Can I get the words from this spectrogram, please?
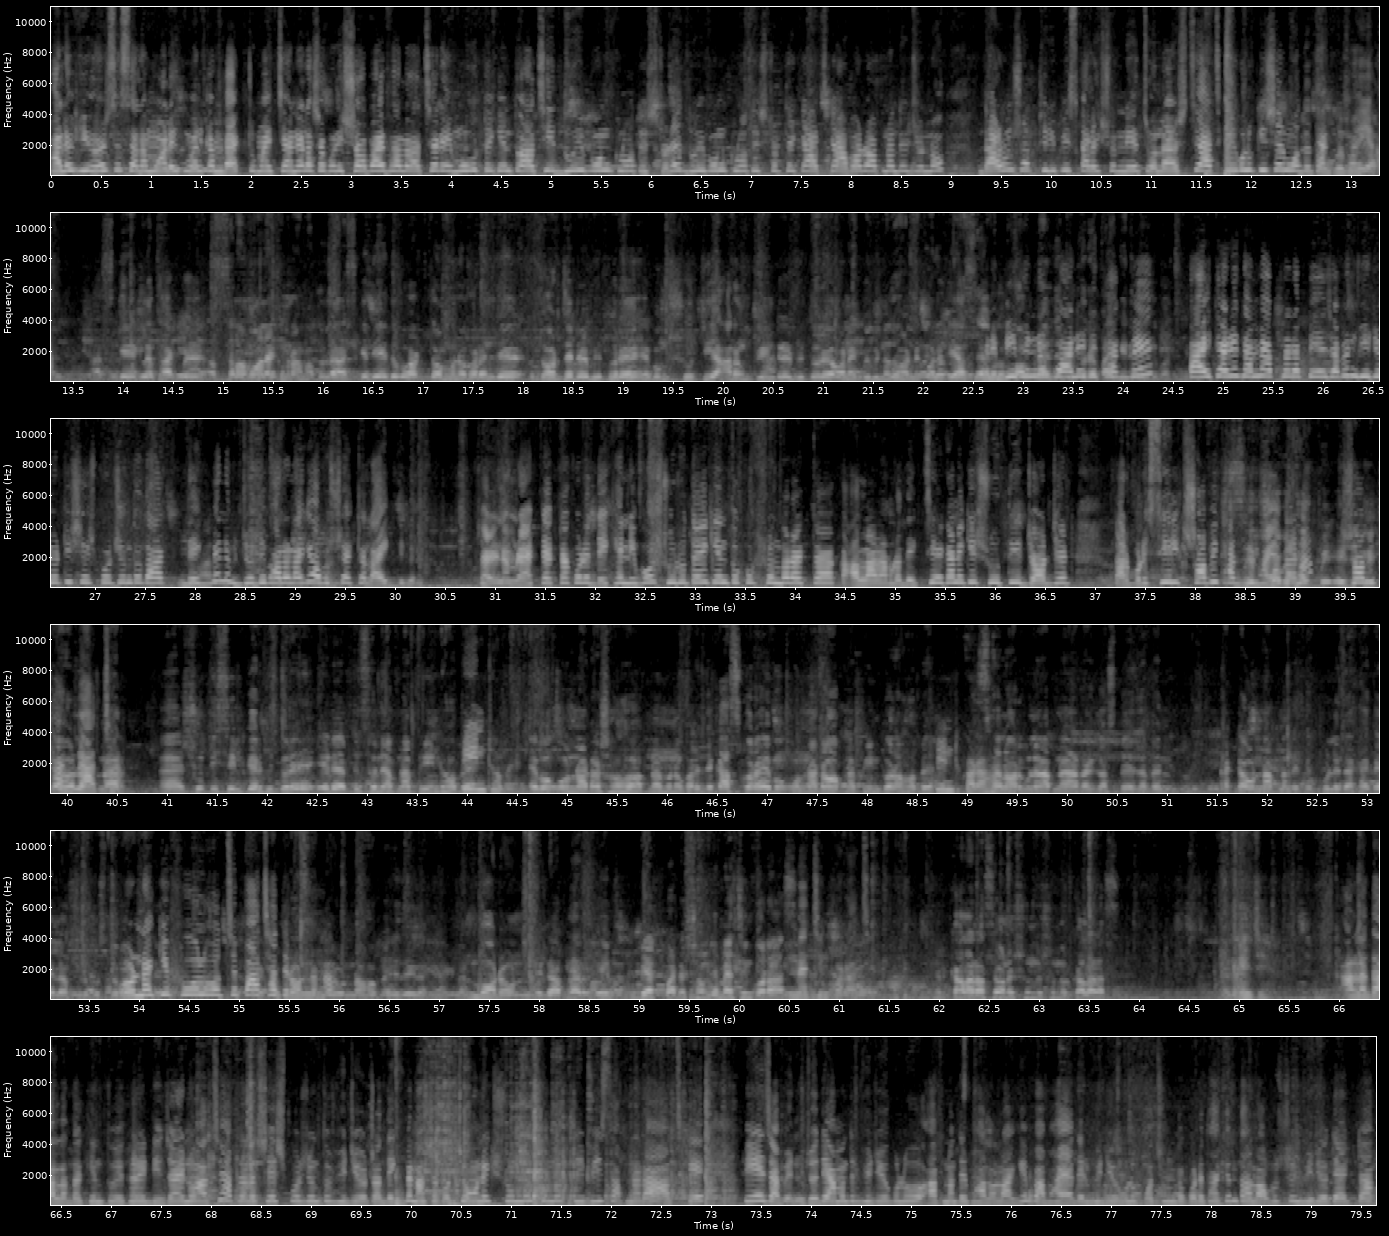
Hello viewers আসসালামু আলাইকুম welcome back to my channel আশা করি সবাই ভালো আছেন। এই মুহূর্তে কিন্তু আছি দুই বোন ক্লোথ স্টোরে দুই বোন ক্লোথ স্টোর থেকে আজকে আবারও আপনাদের জন্য দারুণ সব থ্রি পিস কালেকশন নিয়ে চলে আসছে। আজকে এগুলো কিসের মধ্যে থাকবে ভাইয়া? আজকে এগুলো থাকবে। আসসালামু আলাইকুম রহমতুল্লাহ। আজকে দিয়ে দেবো একদম মনে করেন যে জর্জেটের ভিতরে এবং সুচি আরং প্রিন্টের ভিতরে অনেক বিভিন্ন ধরনের কোয়ালিটি আছে। মানে বিভিন্ন কোয়ালিটি থাকবে। পাইকারি দামে আপনারা পেয়ে যাবেন। ভিডিওটি শেষ পর্যন্ত দেখবেন। যদি ভালো লাগে অবশ্যই একটা লাইক দিবেন। চলেন আমরা একটা একটা করে দেখে নিব। শুরুতেই কিন্তু খুব সুন্দর একটা কালার আমরা দেখছি। এখানে কি সুতি জর্জেট তারপরে সিল্ক সবই থাকবে ভাইয়া তাই না? সবই থাকবে আচ্ছা। সুতি সিল্কের ভিতরে এর পিছনে আপনার প্রিন্ট হবে প্রিন্ট হবে। এবং ওন্নাটা সহ আপনার মনে করেন যে কাজ করা এবং ওন্নাটাও আপনার প্রিন্ট করা হবে। প্রিন্ট করা হবে। সালোয়ারগুলো আপনার আড়াই গজ পেয়ে যাবেন। একটা ওন্না আপনাদেরকে খুলে দেখায় তাহলে আসলে বুঝতে পারবেন ওড়না কি ফুল হচ্ছে পাঁচ হাতের ওড়না না? ওন্না হবে এই যে দেখেন এগুলা। বড় ওড়না এটা আপনার এই ব্যাক পার্টের সঙ্গে ম্যাচিং করা আছে। ম্যাচিং করা আছে। এর কালার আছে অনেক সুন্দর সুন্দর কালার আছে। এই যে। আলাদা আলাদা কিন্তু এখানে ডিজাইনও আছে। আপনারা শেষ পর্যন্ত ভিডিওটা দেখবেন। আশা করছি অনেক সুন্দর সুন্দর থ্রি পিস আপনারা আজকে পেয়ে যাবেন। যদি আমাদের ভিডিওগুলো আপনাদের ভালো লাগে বা ভাইয়াদের ভিডিওগুলো পছন্দ করে থাকেন তাহলে অবশ্যই ভিডিওতে একটা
